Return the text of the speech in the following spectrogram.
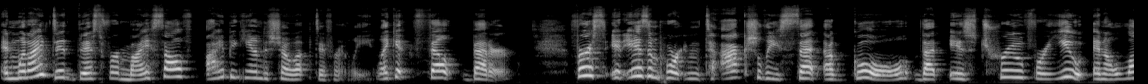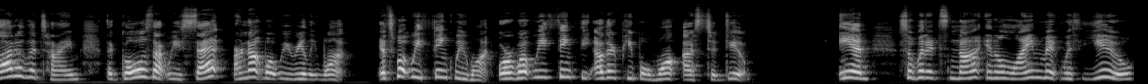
And when I did this for myself, I began to show up differently. Like it felt better. First, it is important to actually set a goal that is true for you. And a lot of the time, the goals that we set are not what we really want. It's what we think we want or what we think the other people want us to do. And so when it's not in alignment with you,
